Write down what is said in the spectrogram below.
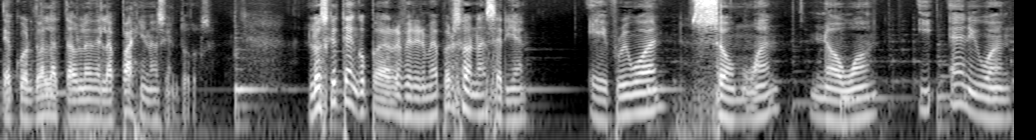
de acuerdo a la tabla de la página 112. Los que tengo para referirme a personas serían everyone, someone, no one y anyone.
